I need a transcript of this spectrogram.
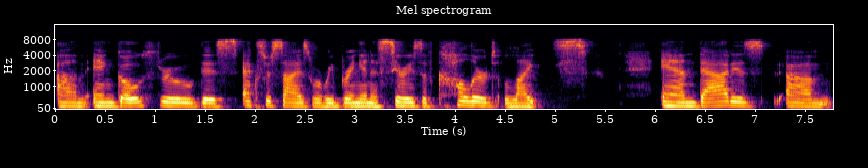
um, and go through this exercise where we bring in a series of colored lights and that is um,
